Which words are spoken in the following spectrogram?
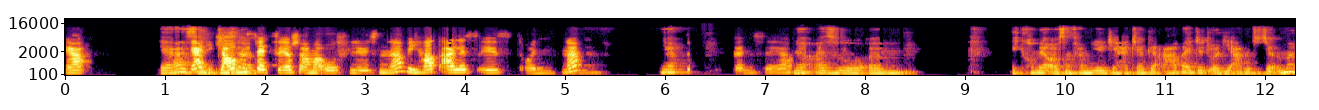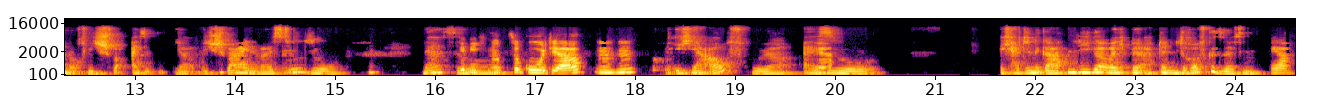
ja. Ja, ja die Glaubenssätze erst einmal auflösen, ne? wie hart alles ist und ne? Ja. ja. Ganze, ja. ja also ähm, ich komme ja aus einer Familie, die hat ja gearbeitet oder die arbeitet ja immer noch wie, Schwe also, ja, wie Schwein, weißt du, so. Ne, so. Bin ich nur zu gut, ja. Mhm. Ich ja auch früher. Also ja. ich hatte eine Gartenliga, aber ich habe da nie drauf gesessen. Ja,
